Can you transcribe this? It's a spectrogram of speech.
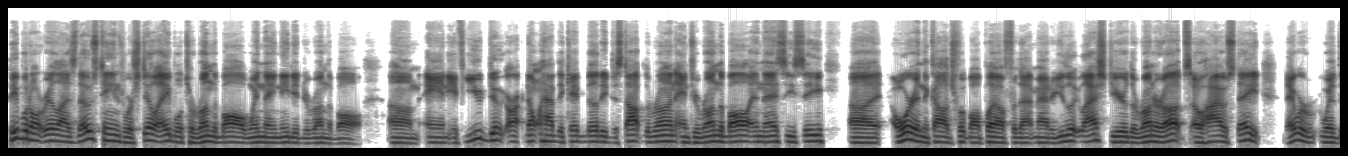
people don't realize those teams were still able to run the ball when they needed to run the ball. Um, and if you do or don't have the capability to stop the run and to run the ball in the SEC uh, or in the college football playoff for that matter, you look last year the runner ups Ohio State they were with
